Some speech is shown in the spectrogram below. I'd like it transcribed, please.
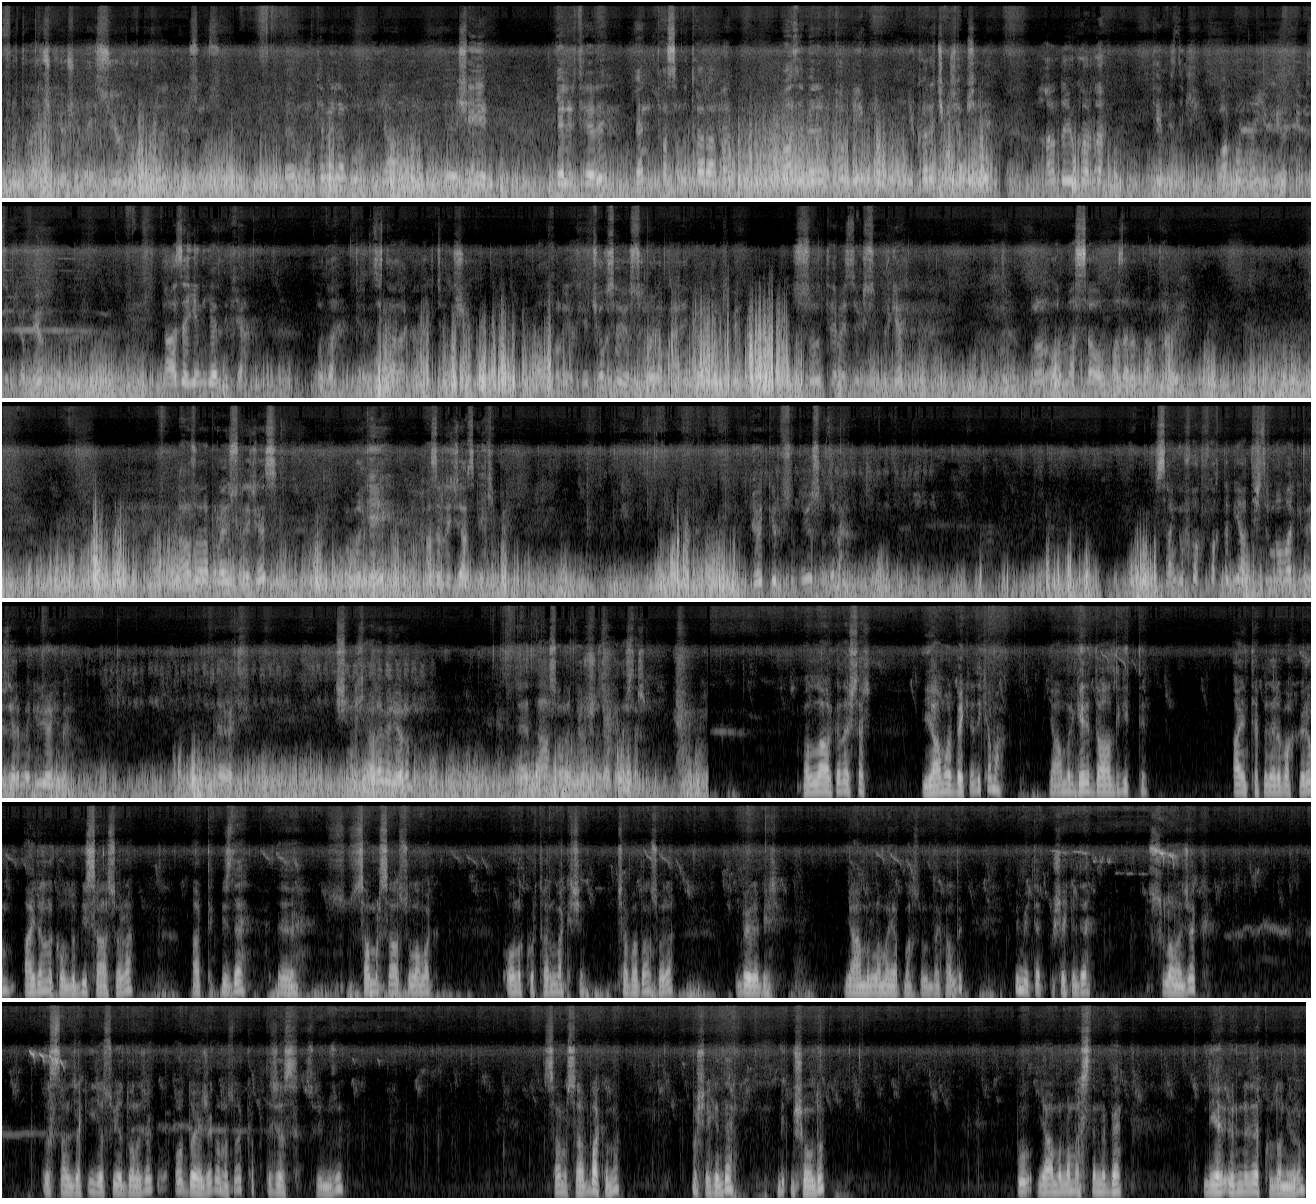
Fırtına çıkıyor şurada esiyor. Fırtınayı görüyorsunuz. E, muhtemelen bu yağmurun e, şeyi belirtileri. Ben tasımı tarağımı malzemelerimi toplayıp yukarı çıkacağım şimdi. Hanım da yukarıda temizlik balkonunu yıkıyor, temizlik yapıyor. Taze yeni geldik ya. O da temizlikle alakalı çalışıyor. Balkonu yakıyor. Çok seviyor su oynamayı. Gördüğün gibi su, temizlik, süpürge. Bunun olmazsa olmazlarından tabii. Daha sonra burayı süreceğiz. Bu bölgeyi hazırlayacağız ekibi. Gök gürültüsünü duyuyorsunuz değil mi? Sanki ufak ufak da bir atıştırma var gibi, üzerime geliyor gibi. Evet. Şimdiki ara veriyorum. Ee, daha sonra görüşürüz arkadaşlar. Vallahi arkadaşlar yağmur bekledik ama yağmur geri dağıldı gitti. Aynı tepelere bakıyorum. Aydınlık oldu bir saat sonra. Artık biz de e, samırsağı sulamak, onu kurtarmak için çabadan sonra böyle bir yağmurlama yapmak zorunda kaldık. Bir müddet bu şekilde sulanacak. ıslanacak, iyice suya dolacak. O doyacak. Ondan sonra kapatacağız suyumuzu. Samırsağı bakımı bu şekilde bitmiş oldu. Bu yağmurlama sistemi ben diğer ürünlerde de kullanıyorum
